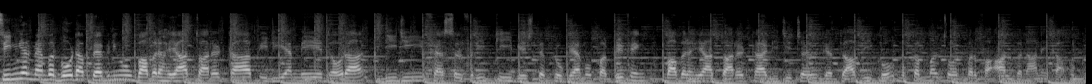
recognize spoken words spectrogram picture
senior member board of revenue Babar Hayat Tarar का पीडीएम में दौरा। डीजी फैसल फरीद की बेशतर प्रोग्रामों पर ब्रीफिंग। बाबर हयात तारड़ का डिजिटल गिरदावरी को मुकम्मल तौर पर फाल बनाने का हुक्म।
